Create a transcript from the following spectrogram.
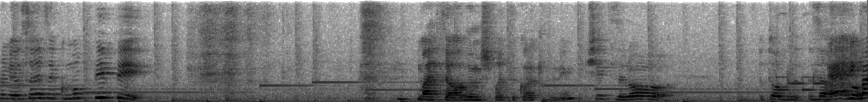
אני עושה את זה כמו פיפי. מה, צהוב ומשפריץ לכל הכיוונים? שיט, זה לא... טוב, זה... אה, נגמר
